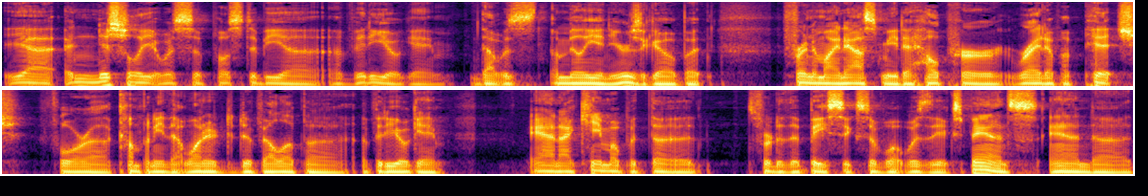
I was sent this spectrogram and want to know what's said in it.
Yeah, initially it was supposed to be a, a video game. That was a million years ago, but a friend of mine asked me to help her write up a pitch for a company that wanted to develop a, a video game. And I came up with the sort of the basics of what was the expanse. And uh,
